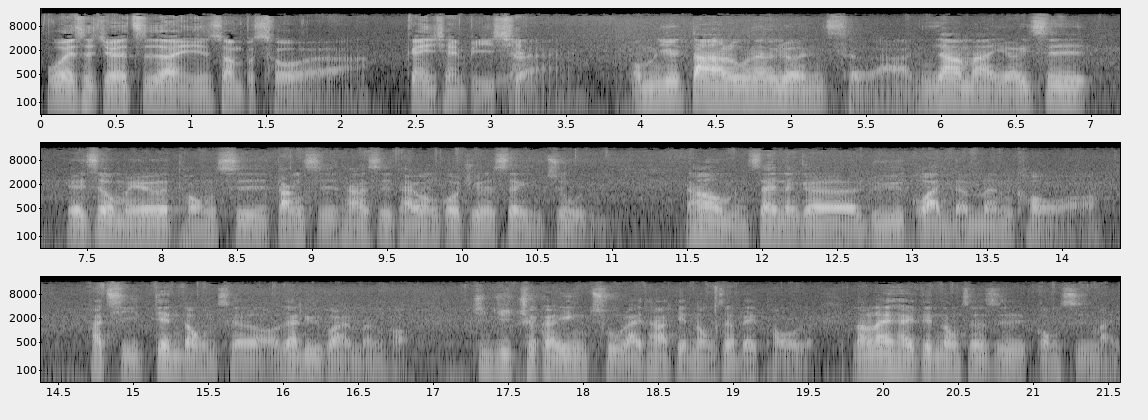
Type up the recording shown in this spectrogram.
我也是觉得治安已经算不错了，跟以前比起来。我们去大陆那个就很扯啊，你知道吗？有一次有一次我们有个同事，当时他是台湾过去的摄影助理。然后我们在那个旅馆的门口哦，他骑电动车哦，在旅馆的门口进去 check in 出来，他的电动车被偷了。然后那台电动车是公司买的，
